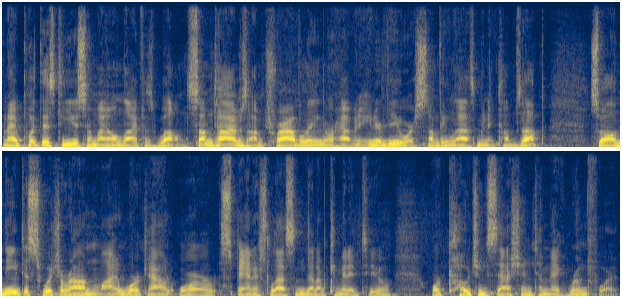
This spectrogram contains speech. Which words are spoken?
And I put this to use in my own life as well. Sometimes I'm traveling or have an interview or something last minute comes up, so I'll need to switch around my workout or Spanish lesson that I'm committed to or coaching session to make room for it.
